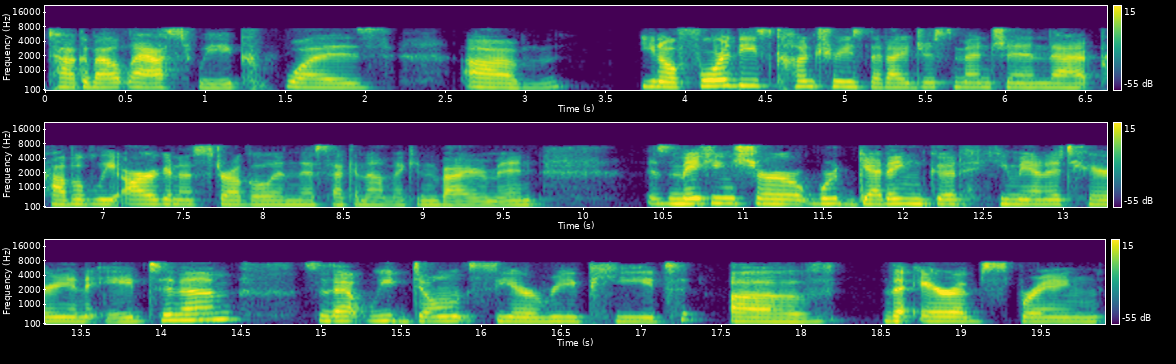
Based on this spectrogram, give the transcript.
talk about last week was, um, you know, for these countries that I just mentioned that probably are going to struggle in this economic environment, is making sure we're getting good humanitarian aid to them so that we don't see a repeat of the Arab Spring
